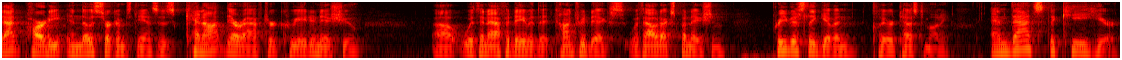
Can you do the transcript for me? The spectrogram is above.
that party in those circumstances cannot thereafter create an issue uh, with an affidavit that contradicts, without explanation, previously given clear testimony. And that's the key here.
